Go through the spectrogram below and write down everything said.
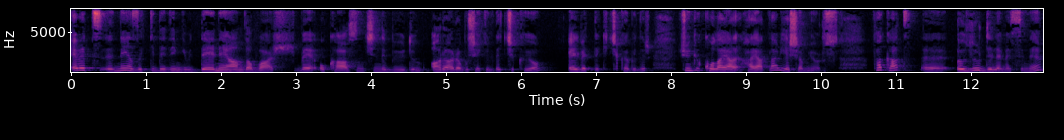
evet e, ne yazık ki dediğim gibi DNA'mda var ve o kaosun içinde büyüdüm. Ara ara bu şekilde çıkıyor. Elbette ki çıkabilir. Çünkü kolay hayatlar yaşamıyoruz. Fakat e, özür dilemesini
